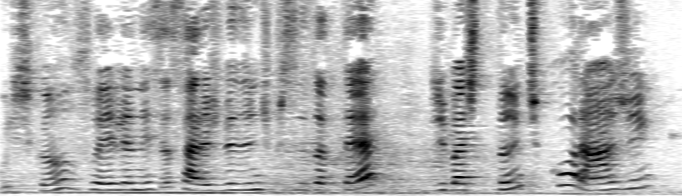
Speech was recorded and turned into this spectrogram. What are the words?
O descanso ele é necessário. Às vezes a gente precisa até de bastante coragem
